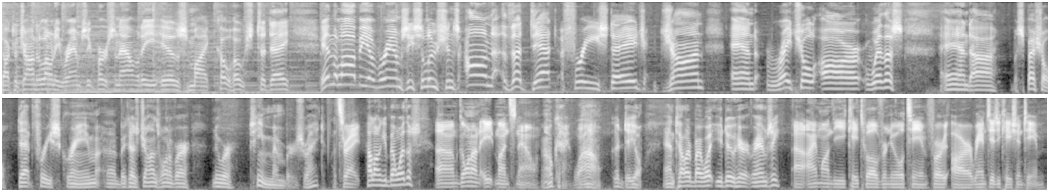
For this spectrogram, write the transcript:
Dr. John Deloney, Ramsey Personality, is my co host today in the lobby of Ramsey Solutions on the debt free stage. John and Rachel are with us, and uh, a special debt free scream uh, because John's one of our newer team members, right? That's right. How long you been with us? Um, going on eight months now. Okay, wow, good deal. And tell everybody what you do here at Ramsey. Uh, I'm on the K 12 renewal team for our Ramsey education team.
